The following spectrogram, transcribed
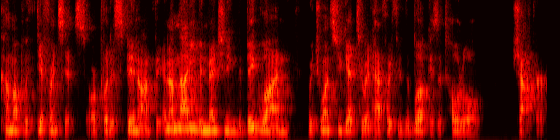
come up with differences or put a spin on things. And I'm not even mentioning the big one, which once you get to it halfway through the book is a total shocker.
